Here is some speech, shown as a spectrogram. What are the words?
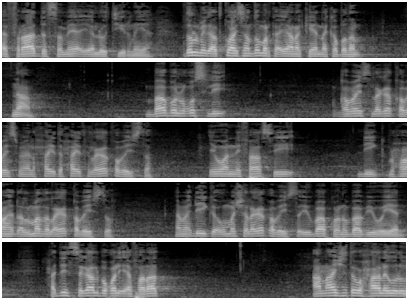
afraadda sameeya ayaa loo tiirinaya dulmiga aad ku haysaan dumarka ayaana keena ka badan. Nacam baabu lqusli qabays laga qabaysto meel xayd xaydka laga qabaysto. Iwa nifaasi dhiig muxuu ahay dhalmada laga qabaysto. Ama dhiigga umasha laga qabaysto ayuu baabkan u baabiyo weyaan xadiid sagaal boqol iyo afaraad. Can caaishata waxaa la weri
